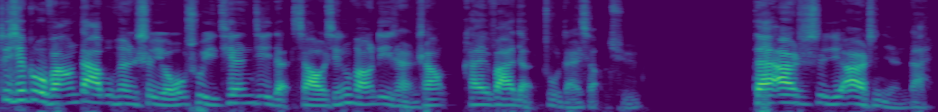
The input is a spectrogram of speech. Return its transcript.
这些住房大部分是由数以千计的小型房地产商开发的住宅小区。在二十世纪二十年代，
